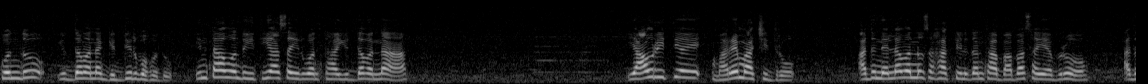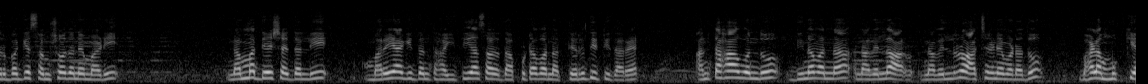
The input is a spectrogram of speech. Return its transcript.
ಕೊಂದು ಯುದ್ಧವನ್ನು ಗೆದ್ದಿರಬಹುದು. ಇಂಥ ಒಂದು ಇತಿಹಾಸ ಇರುವಂತಹ ಯುದ್ಧವನ್ನು ಯಾವ ರೀತಿ ಮರೆಮಾಚಿದ್ರು, ಅದನ್ನೆಲ್ಲವನ್ನು ಸಹ ತಿಳಿದಂತಹ ಬಾಬಾ ಸಾಹೇಬರು ಅದರ ಬಗ್ಗೆ ಸಂಶೋಧನೆ ಮಾಡಿ ನಮ್ಮ ದೇಶದಲ್ಲಿ ಮರೆಯಾಗಿದ್ದಂತಹ ಇತಿಹಾಸದ ಪುಟವನ್ನು ತೆರೆದಿಟ್ಟಿದ್ದಾರೆ. ಅಂತಹ ಒಂದು ದಿನವನ್ನು ನಾವೆಲ್ಲ, ನಾವೆಲ್ಲರೂ ಆಚರಣೆ ಮಾಡೋದು ಬಹಳ ಮುಖ್ಯ.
